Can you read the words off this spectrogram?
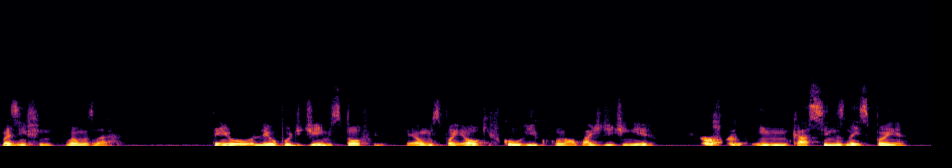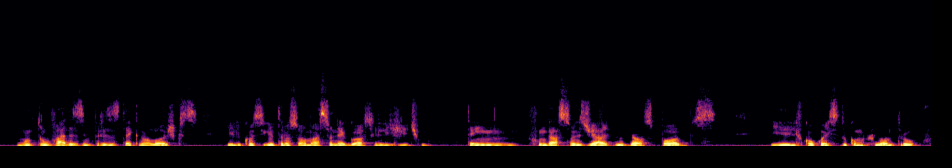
Mas enfim, vamos lá. Tem o Leopold James Toffoli. É um espanhol que ficou rico com lavagem de dinheiro Toffoli. em cassinos na Espanha. Montou várias empresas tecnológicas e ele conseguiu transformar seu negócio em legítimo. Tem fundações de ajuda aos pobres e ele ficou conhecido como filantropo.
